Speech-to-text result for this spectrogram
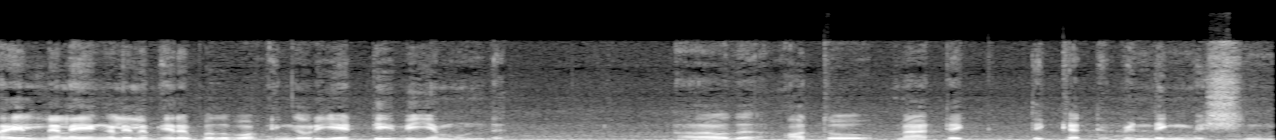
ரயில் நிலையங்களிலும் இருப்பது போல் இங்கே ஒரு ஏடிவிஎம் உண்டு. அதாவது ஆட்டோமேட்டிக் டிக்கெட் வெண்டிங் மிஷின்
